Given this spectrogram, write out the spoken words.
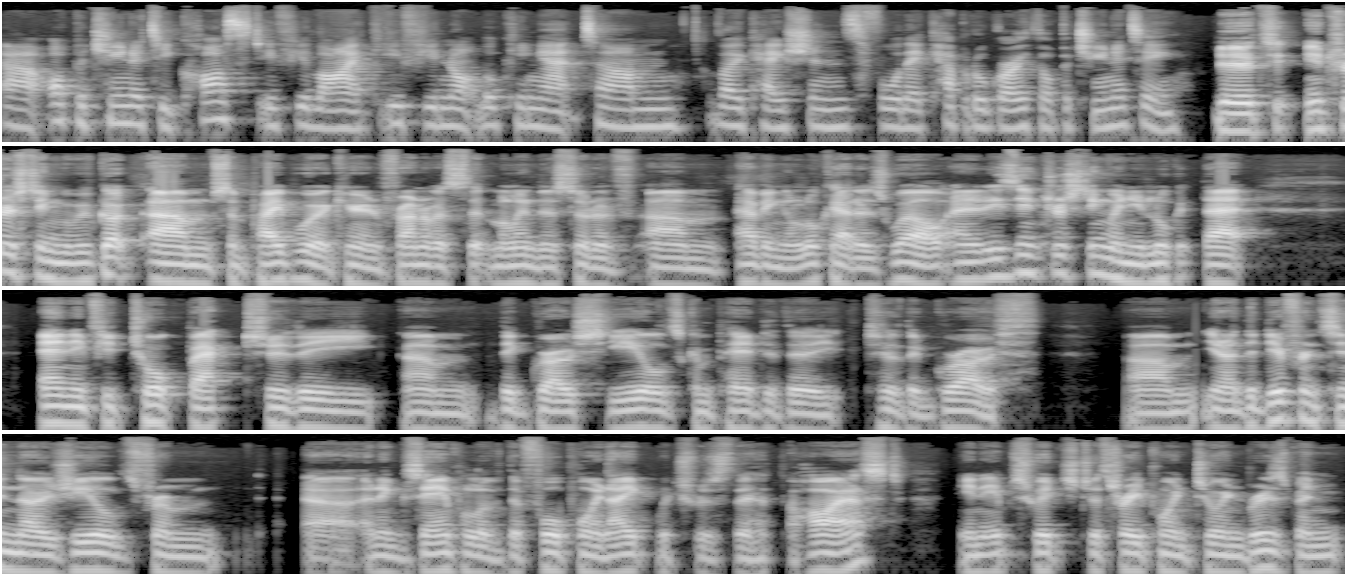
uh, opportunity cost, if you like, if you're not looking at um, locations for their capital growth opportunity. Yeah, it's interesting. We've got um, some paperwork here in front of us that Melinda's sort of um, having a look at as well, and it is interesting when you look at that. And if you talk back to the um, the gross yields compared to the to the growth, um, you know, the difference in those yields from uh, an example of the 4.8, which was the, the highest in Ipswich, to 3.2 in Brisbane,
